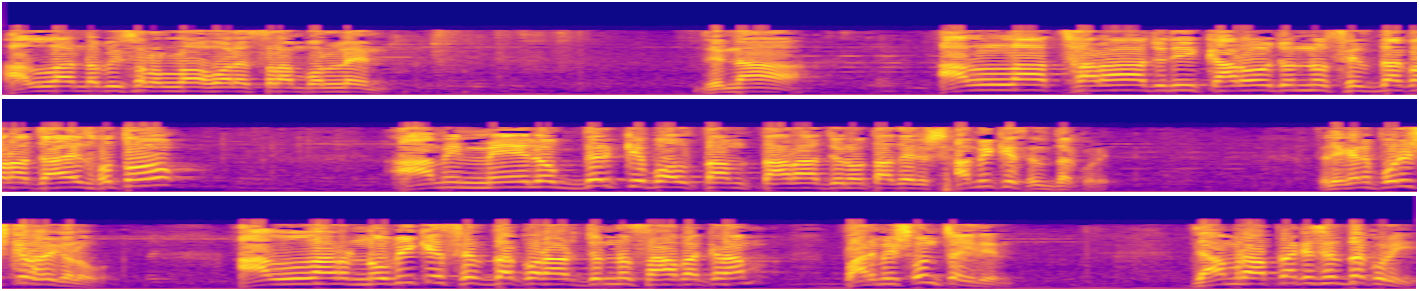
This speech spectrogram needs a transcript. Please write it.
আল্লাহ নবী সাল্লাম বললেন যে, না আল্লাহ ছাড়া যদি কারও জন্য সেজদা করা জায়েজ হতো, আমি মেয়ে লোকদেরকে বলতাম, তারা যেন তাদের স্বামীকে সেজদা করে। তাহলে এখানে পরিষ্কার হয়ে গেল। আল্লাহর নবীকে সেজদা করার জন্য সাহাবাকরাম পারমিশন চাইলেন যে আমরা আপনাকে সেজদা করি।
